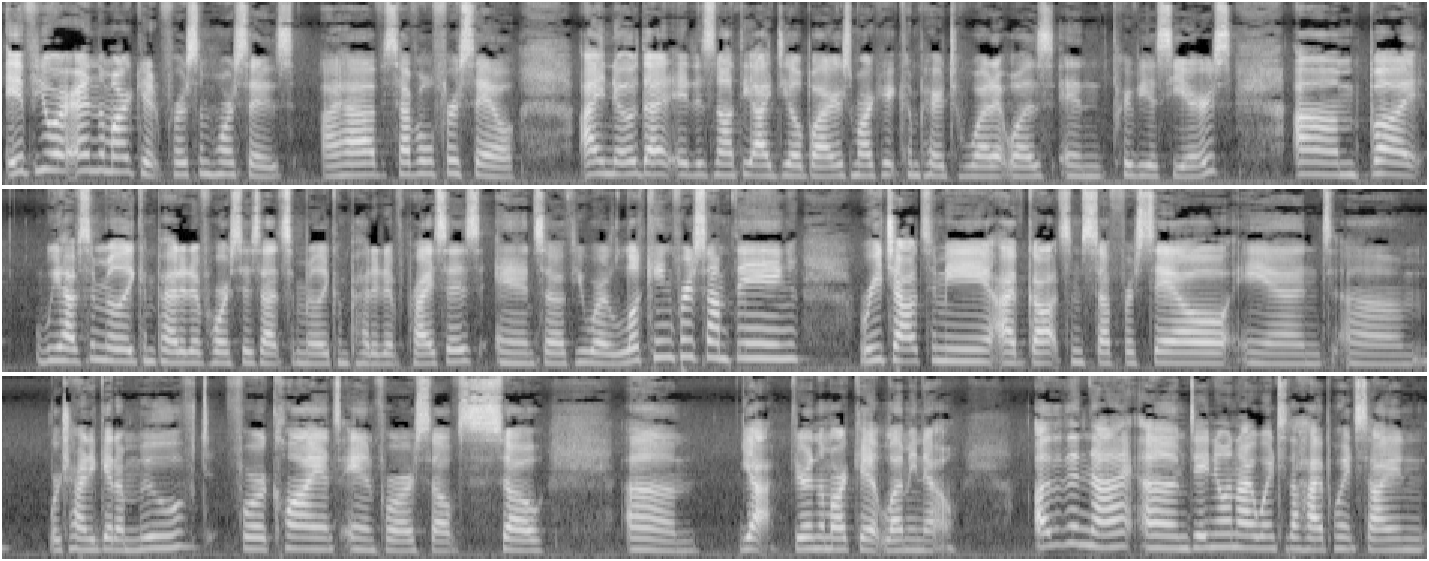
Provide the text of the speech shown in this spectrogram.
If you are in the market for some horses, I have several for sale. I know that it is not the ideal buyer's market compared to what it was in previous years, um, but we have some really competitive horses at some really competitive prices. And so if you are looking for something, reach out to me. I've got some stuff for sale and um, we're trying to get them moved for clients and for ourselves. So, um, yeah, if you're in the market, let me know other than that, um, Daniel and I went to the High Point Sign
